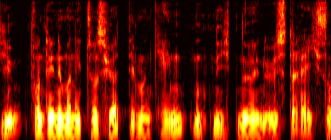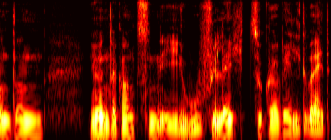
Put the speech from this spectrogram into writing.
die, von denen man etwas hört, die man kennt und nicht nur in Österreich, sondern ja, in der ganzen EU, vielleicht sogar weltweit.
